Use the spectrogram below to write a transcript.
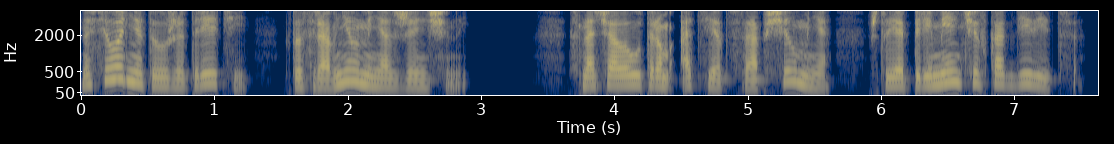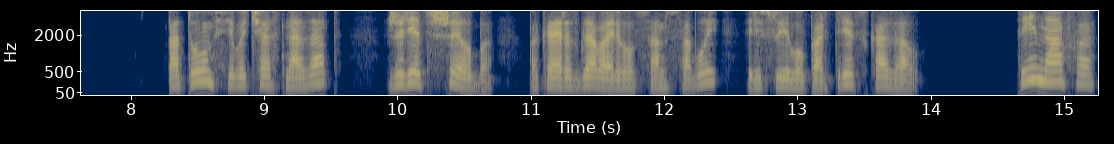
«Но сегодня ты уже третий, кто сравнил меня с женщиной. Сначала утром отец сообщил мне, что я переменчив как девица. Потом, всего час назад, жрец Шелба, пока я разговаривал сам с собой, рисуя его портрет, сказал, «Ты, Нафа,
